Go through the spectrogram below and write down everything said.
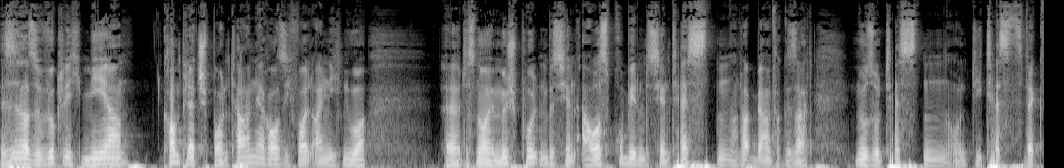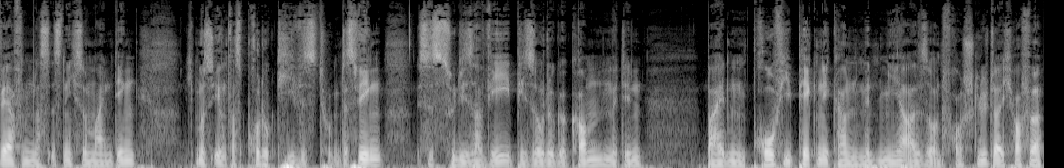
Es ist also wirklich mehr komplett spontan heraus. Ich wollte eigentlich nur äh, das neue Mischpult ein bisschen ausprobieren, ein bisschen testen und habe mir einfach gesagt, nur so testen und die Tests wegwerfen, das ist nicht so mein Ding. Ich muss irgendwas Produktives tun. Deswegen ist es zu dieser W-Episode gekommen mit den beiden Profi-Picknickern, mit mir also und Frau Schlüter. Ich hoffe,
